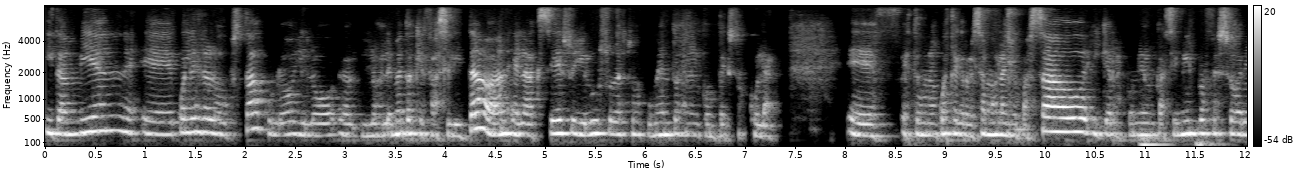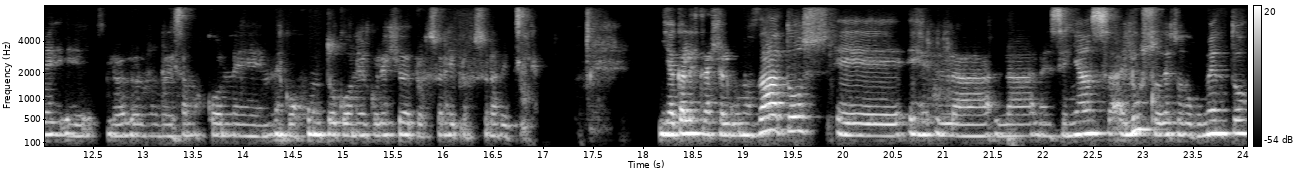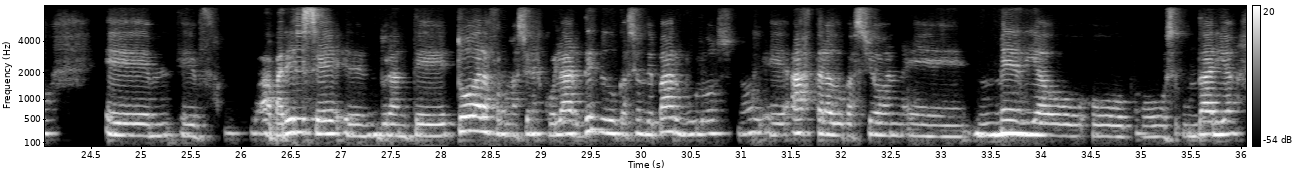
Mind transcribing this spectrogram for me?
y también eh, cuáles eran los obstáculos y, los elementos que facilitaban el acceso y el uso de estos documentos en el contexto escolar. Eh, esta es una encuesta que realizamos el año pasado y que respondieron casi mil profesores, eh, lo, realizamos con, en conjunto con el Colegio de Profesores y Profesoras de Chile. Y acá les traje algunos datos, es la, la, enseñanza, el uso de estos documentos Em, eh, aparece eh, durante toda la formación escolar, desde educación de párvulos eh, hasta la educación media o, secundaria,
